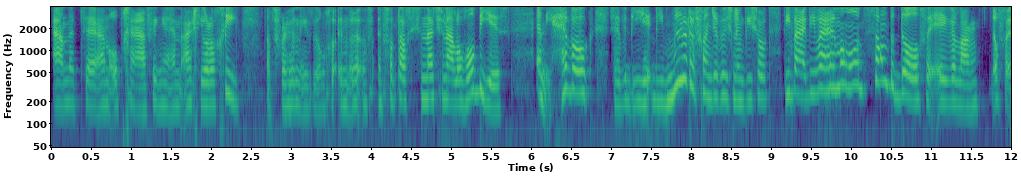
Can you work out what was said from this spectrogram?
aan, het, uh, aan opgravingen en archeologie. Wat voor hun een, een, fantastische nationale hobby is. En die hebben ook... Ze hebben die, die muren van Jeruzalem, die, zo, die, waren, die waren helemaal onder het zand bedolven eeuwenlang. Of, uh,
